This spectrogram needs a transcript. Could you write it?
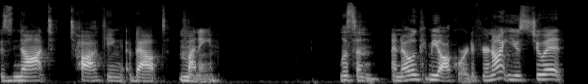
is not talking about money. Listen, I know it can be awkward. If you're not used to it,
